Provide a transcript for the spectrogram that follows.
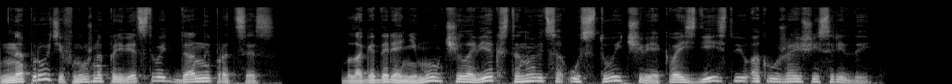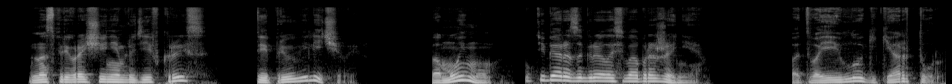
Напротив, нужно приветствовать данный процесс. Благодаря нему человек становится устойчивее к воздействию окружающей среды. Но с превращением людей в крыс ты преувеличиваешь. По-моему, у тебя разыгралось воображение. По твоей логике, Артур,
